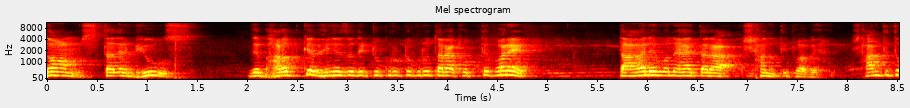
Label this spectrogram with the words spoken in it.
নর্মস তাদের ভিউস যে ভারতকে ভেঙে যদি টুকরো টুকরো তারা করতে পারে, তাহলে মনে হয় তারা শান্তি পাবে। শান্তি তো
